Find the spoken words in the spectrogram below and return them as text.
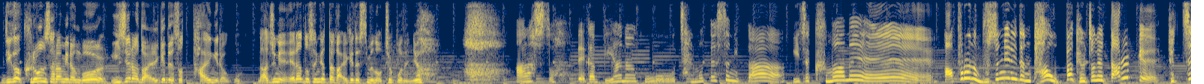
네가 그런 사람이란 걸 이제라도 알게 돼서 다행이라고 나중에 애라도 생겼다가 알게 됐으면 어쩔 뻔했냐? 알았어. 내가 미안하고 잘못됐으니까 이제 그만해. 앞으로는 무슨 일이든 다 오빠 결정에 따를게. 됐지?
